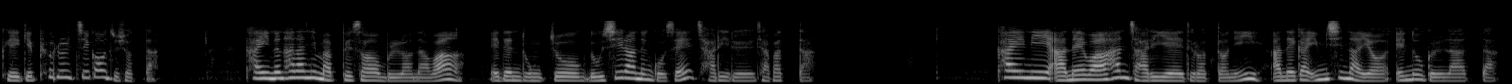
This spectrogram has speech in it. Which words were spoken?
그에게 표를 찍어 주셨다. 카인은 하나님 앞에서 물러나와 에덴 동쪽 노시라는 곳에 자리를 잡았다. 카인이 아내와 한 자리에 들었더니 아내가 임신하여 에녹을 낳았다.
